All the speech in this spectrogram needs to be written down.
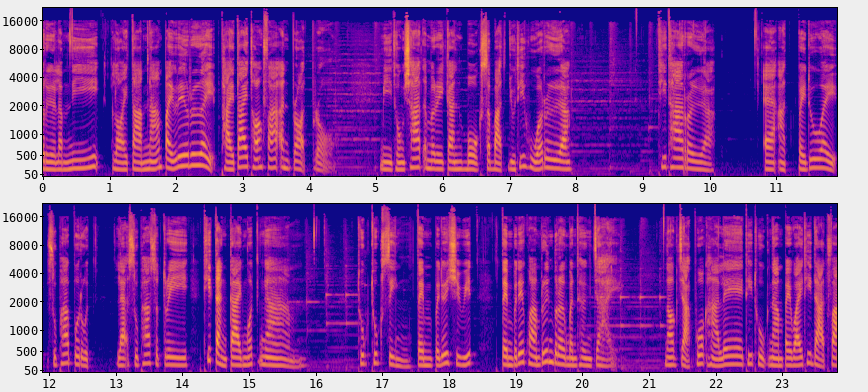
เรือลำนี้ลอยตามน้ำไปเรื่อยๆ ภายใต้ท้องฟ้าอันปลอดโปร่ง มีธงชาติอเมริกันโบกสะบัดอยู่ที่หัวเรือ ที่ท่าเรือ แออัดไปด้วยสุภาพบุรุษและสุภาพสตรีที่แต่งกายงดงาม ทุกๆสิ่งเต็มไปด้วยชีวิต เต็มไปด้วยความรื่นเริงบันเทิงใจ นอกจากพวกฮาเล่ที่ถูกนำไปไว้ที่ดาดฟ้า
